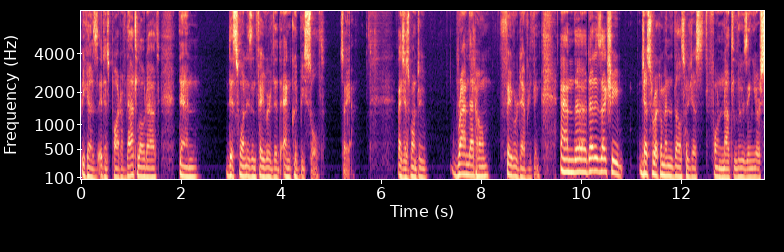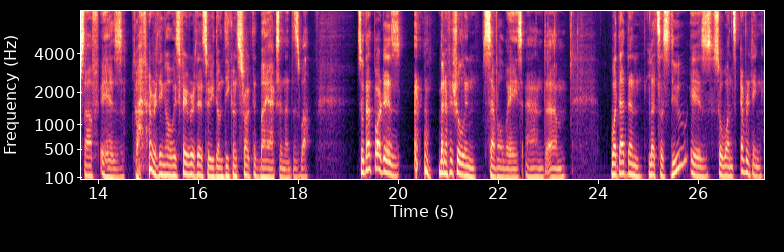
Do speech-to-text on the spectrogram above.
because it is part of that loadout, then this one isn't favorited and could be sold. So yeah, I just want to ram that home, favorite everything. And uh, that is actually just recommended also just for not losing your stuff is to have everything always favorited so you don't deconstruct it by accident as well. So that part is beneficial in several ways. And um, what that then lets us do is, so once everything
